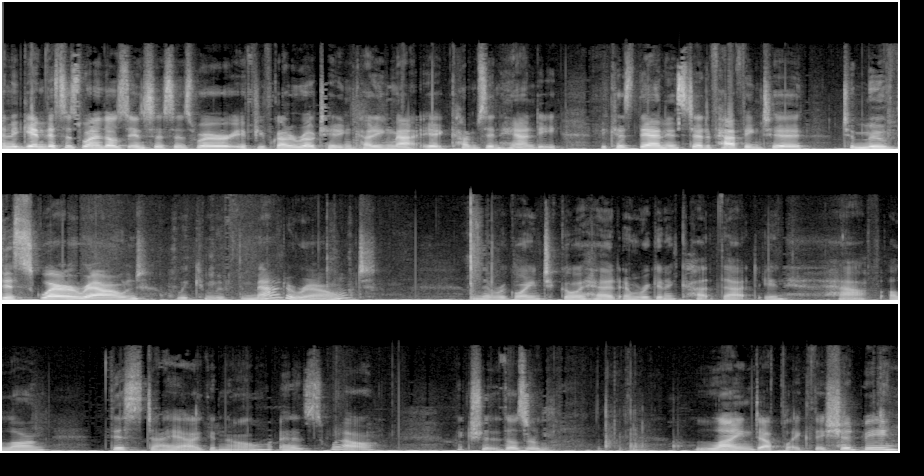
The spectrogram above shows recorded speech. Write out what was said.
And again, this is one of those instances where if you've got a rotating cutting mat, it comes in handy because then instead of having to, to move this square around, we can move the mat around. And then we're going to go ahead and we're going to cut that in half along this diagonal as well. Make sure that those are lined up like they should be.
